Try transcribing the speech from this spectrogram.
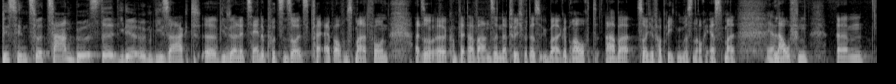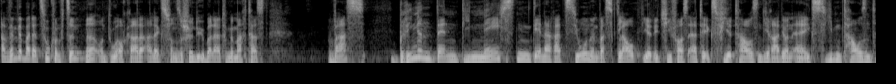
bis hin zur Zahnbürste, die dir irgendwie sagt, äh, wie du deine Zähne putzen sollst per App auf dem Smartphone. Also äh, kompletter Wahnsinn. Natürlich wird das überall gebraucht, aber solche Fabriken müssen auch erstmal ja. laufen. Ähm, aber wenn wir bei der Zukunft sind, ne, und du auch gerade, Alex, schon so schön die Überleitung gemacht hast, was bringen denn die nächsten Generationen, was glaubt ihr, die GeForce RTX 4000, die Radeon RX 7000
